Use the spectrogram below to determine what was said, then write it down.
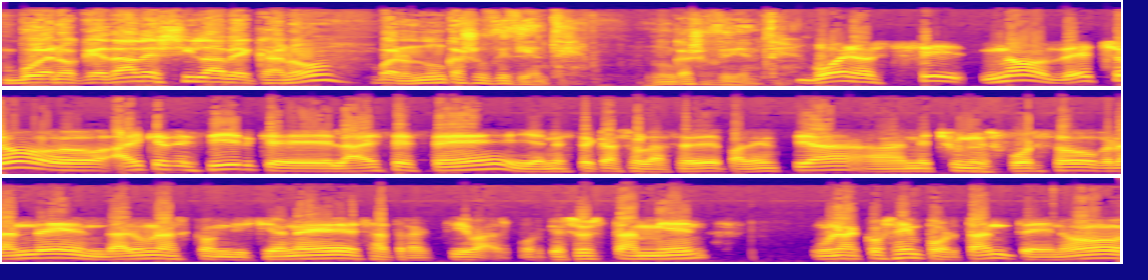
Bueno, que da de sí la beca, ¿no? Bueno, nunca es suficiente. Nunca es suficiente. Bueno, sí, no, de hecho hay que decir que la ECC y en este caso la sede de Palencia han hecho un esfuerzo grande en dar unas condiciones atractivas, porque eso es también una cosa importante, ¿no?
